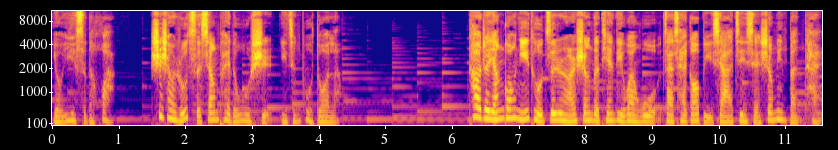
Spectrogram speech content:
有意思的画，世上如此相配的物事已经不多了。靠着阳光泥土滋润而生的天地万物，在蔡高笔下尽显生命本态，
